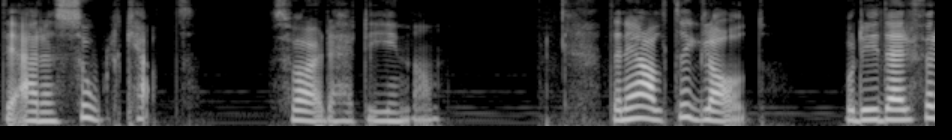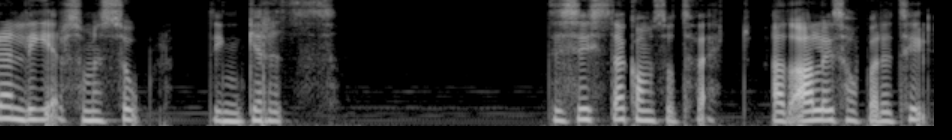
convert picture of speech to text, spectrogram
Det är en solkatt, svarade hertiginnan den är alltid glad och det är därför den ler som en sol, din gris. Det sista kom så tvärt att Alice hoppade till.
